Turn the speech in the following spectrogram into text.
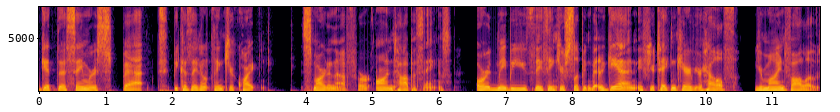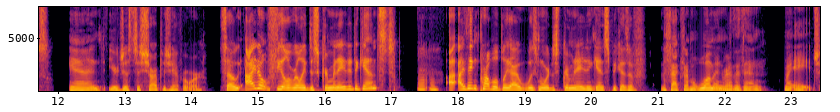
get the same respect because they don't think you're quite smart enough or on top of things. Or maybe you, they think you're slipping. But again, if you're taking care of your health, your mind follows and you're just as sharp as you ever were. So I don't feel really discriminated against. I I think probably I was more discriminated against because of the fact that I'm a woman rather than my age.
